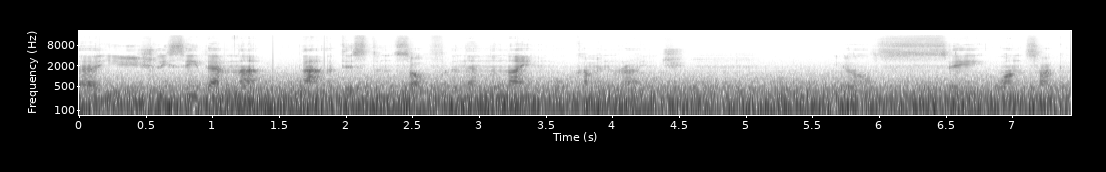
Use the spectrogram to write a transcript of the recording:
uh, you usually see them that, that a distance off and then the name will come in range. You'll see once I can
